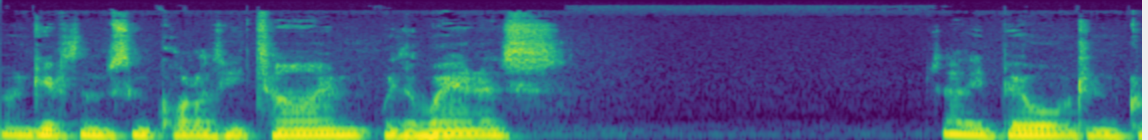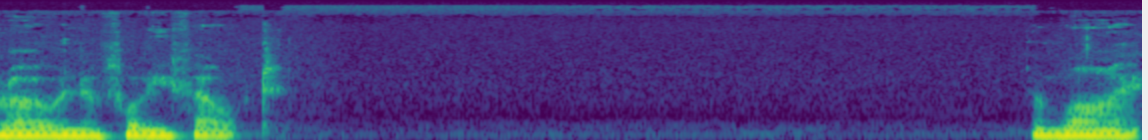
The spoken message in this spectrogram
and give them some quality time with awareness so they build and grow and are fully felt. And why?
